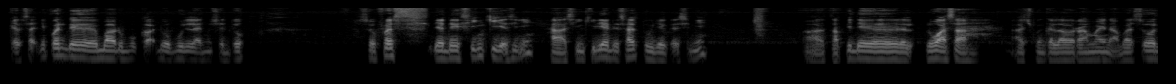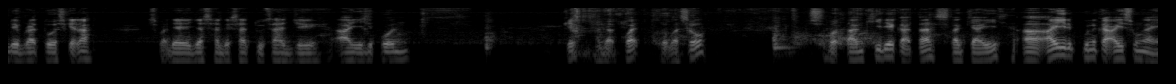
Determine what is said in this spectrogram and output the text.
Campsite ni pun dia baru buka 2 bulan macam tu. So first dia ada sinki kat sini. Ha, sinki dia ada satu je kat sini. Ha, tapi dia luas lah. Ha, cuma kalau ramai nak basuh dia beratur sikit lah. Sebab dia just ada satu sahaja. Air dia pun okay, agak kuat untuk basuh. Sebab tangki dia kat atas, tangki air. Uh, air gunakan air sungai.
